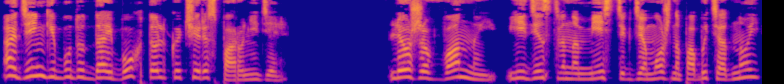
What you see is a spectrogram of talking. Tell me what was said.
а деньги будут, дай бог, только через пару недель. Лежа в ванной, единственном месте, где можно побыть одной,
